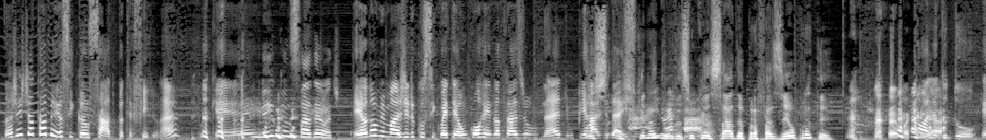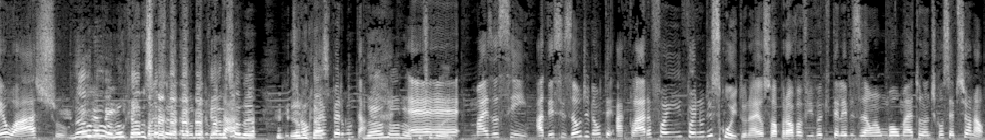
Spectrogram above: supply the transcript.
Então a gente já tá meio assim cansado pra ter filho, né? Porque Meio cansado é ótimo. eu não me imagino com 51 correndo atrás de um, né, de um pirralho de Eu 10. fiquei na é dúvida se o cansado é pra fazer ou pra ter. Olha, Dudu, eu acho. Não, não, eu não quero saber. Eu não deve quero saber. Eu não não quero. deve perguntar. Não, não, não. É, mas assim, a decisão de não ter. A Clara foi, foi no descuido, né? Eu sou a prova viva que televisão é um bom método anticoncepcional.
